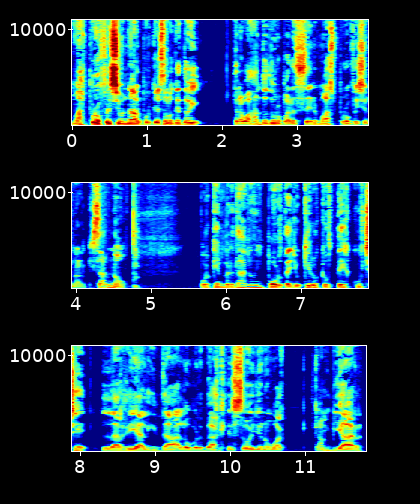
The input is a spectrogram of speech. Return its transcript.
más profesional, porque eso es lo que estoy trabajando duro para ser más profesional. Quizás no. Porque en verdad no importa. Yo quiero que usted escuche la realidad, lo verdad que soy. Yo no voy a cambiar,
